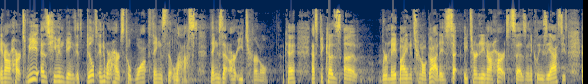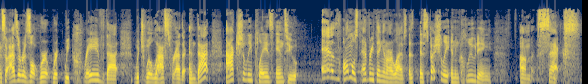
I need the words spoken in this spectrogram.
in our hearts. We as human beings, it's built into our hearts to want things that last, things that are eternal. Okay? That's because, uh, we're made by an eternal God. It's set eternity in our hearts, it says in Ecclesiastes. And so as a result, we're, we're, we crave that which will last forever. And that actually plays into ev- almost everything in our lives, especially including um, sex.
